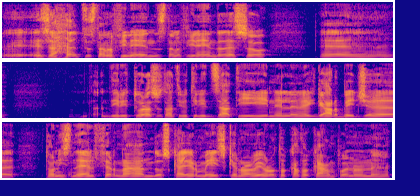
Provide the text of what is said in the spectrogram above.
Eh, esatto, stanno finendo, stanno finendo. Adesso eh, addirittura sono stati utilizzati nel, nel garbage eh, Tony Snell, Fernando, Skyler Mays che non avevano toccato campo e non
